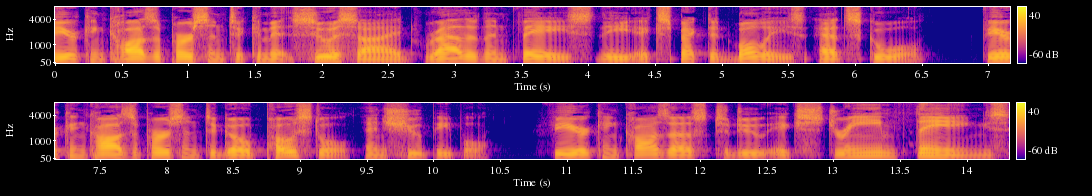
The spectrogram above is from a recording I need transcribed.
Fear can cause a person to commit suicide rather than face the expected bullies at school. Fear can cause a person to go postal and shoot people. Fear can cause us to do extreme things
